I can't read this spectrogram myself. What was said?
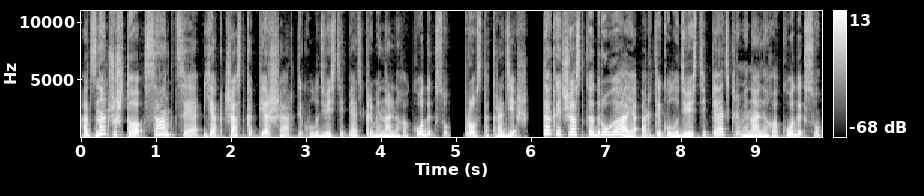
адзначу, што санкцыя як частка першая артыкулу 205 крымінальнага кодексу проста крадзеж, так і частка другая артыкулу 205 крымінальнага кодексу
